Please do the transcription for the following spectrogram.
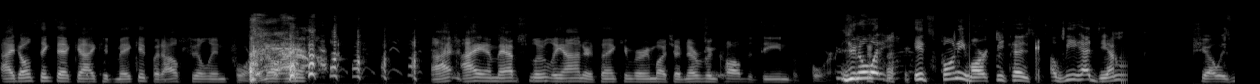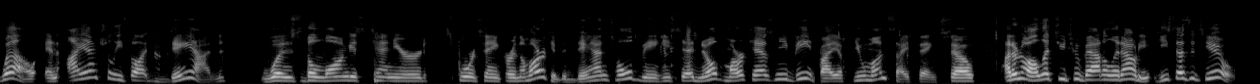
I don't think that guy could make it, but I'll fill in for him. No, I, I, I am absolutely honored. Thank you very much. I've never been called the dean before. You know what? It's funny, Mark, because we had Dan show as well, and I actually thought Dan was the longest tenured sports anchor in the market. But Dan told me, he said, nope, Mark has me beat by a few months, I think. So I don't know. I'll let you two battle it out. He, he says it's you.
